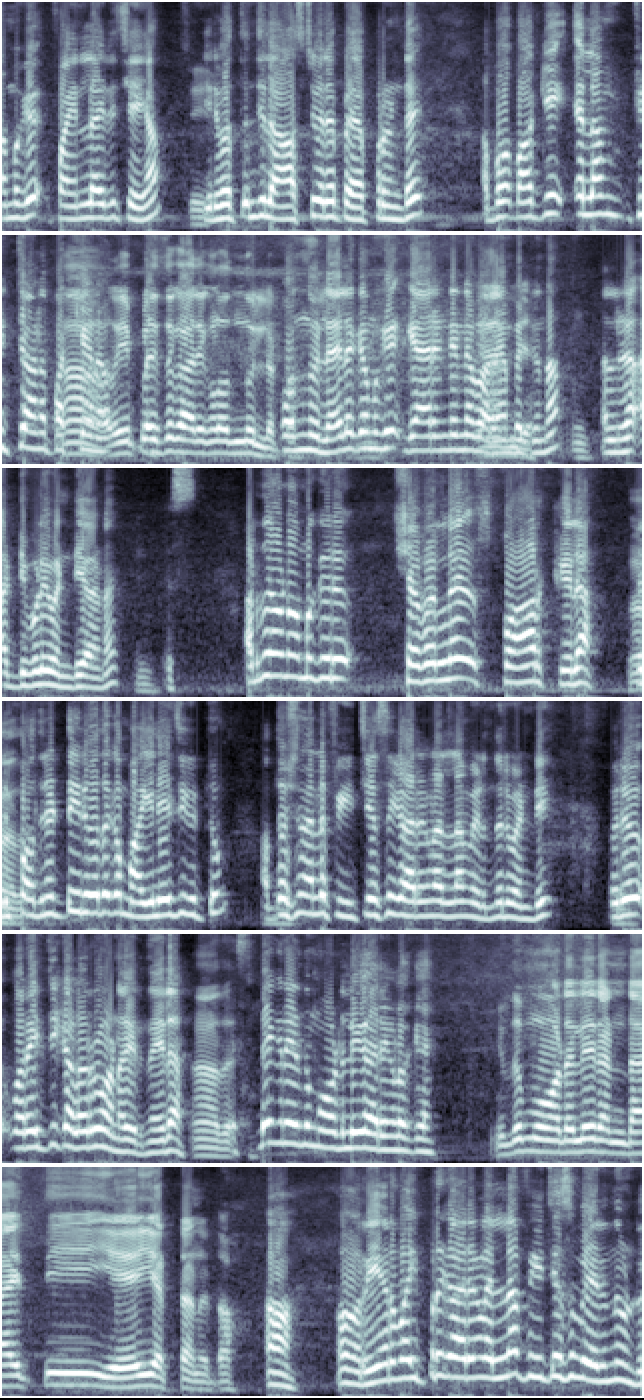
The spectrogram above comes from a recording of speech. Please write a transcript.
നമുക്ക് ഫൈനലായിട്ട് ചെയ്യാം. ഇരുപത്തഞ്ച് ലാസ്റ്റ് വരെ പേപ്പർ ഉണ്ട്. അപ്പൊ ബാക്കി എല്ലാം ഫിറ്റ് ആണ് പക്കയാണ്. റീപ്ലേസ് കാര്യങ്ങളൊന്നും ഇല്ല. ഒന്നുമില്ല. അതിലൊക്കെ നമുക്ക് ഗ്യാരണ്ടി തന്നെ പറയാൻ പറ്റുന്ന നല്ലൊരു അടിപൊളി വണ്ടിയാണ്. അടുത്ത തവണ നമുക്കൊരു ഷെവർലെ സ്പാർക്ക് അല്ല? ഒരു പതിനെട്ട് ഇരുപതൊക്കെ മൈലേജ് കിട്ടും. അത്യാവശ്യം നല്ല ഫീച്ചേഴ്സ് കാര്യങ്ങളെല്ലാം വരുന്ന ഒരു വണ്ടി. ഒരു വെറൈറ്റി കളറും ആണ് വരുന്നത് അല്ലേ? എങ്ങനെയായിരുന്നു ഇതെങ്ങനെയായിരുന്നു മോഡൽ കാര്യങ്ങളൊക്കെ? ഇത് മോഡൽ രണ്ടായിരത്തി ഏഴ് എട്ടാണ് കേട്ടോ ആ ഓ റിയർ വൈപ്പർ കാര്യങ്ങളെല്ലാം ഫീച്ചേഴ്സും വരുന്നുണ്ട്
